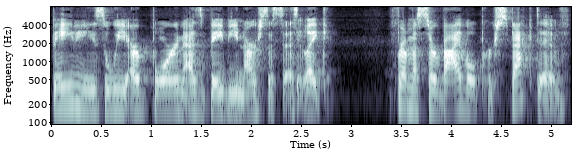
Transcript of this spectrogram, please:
babies, we are born as baby narcissists. Like from a survival perspective,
